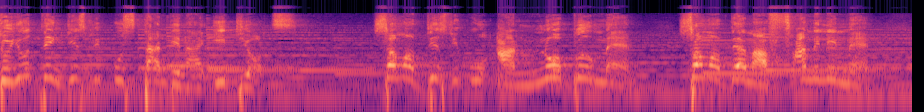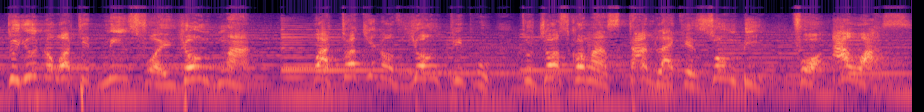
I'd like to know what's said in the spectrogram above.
Do you think these people standing are idiots? Some of these people are noble men. Some of them are family men do you know what it means for a young man? We're talking of young people to just come and stand like a zombie for hours.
